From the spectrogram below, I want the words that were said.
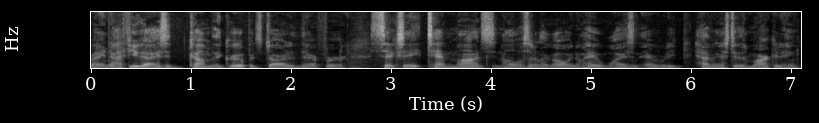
right now, if you guys had come to the group and started there for six, eight, ten months, and all of a sudden like, oh, you know, hey, why isn't everybody having us do their marketing?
